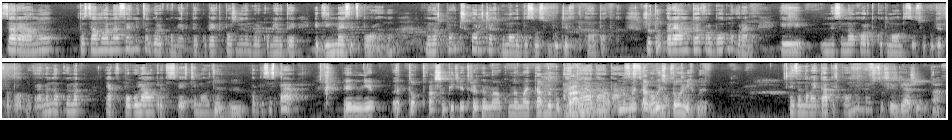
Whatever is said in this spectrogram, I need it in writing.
Сега реално, то само една седмица го рекламирате. Ако бяхте почнали да го рекламирате един месец по-рано, но още повече хора ще да могат да се освободят и така нататък. Защото реално той е в работно време. И не са много хората, които могат да се освободят в работно време, но ако имат някакво по-голямо предизвестие, може да пък да се справят. Е, ние е, то, това събитие тръгна малко на майтап да го правим. да, да, малко да, на майтап го изпълнихме. И за на майтап изпълнен беше се изглеждаше да,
